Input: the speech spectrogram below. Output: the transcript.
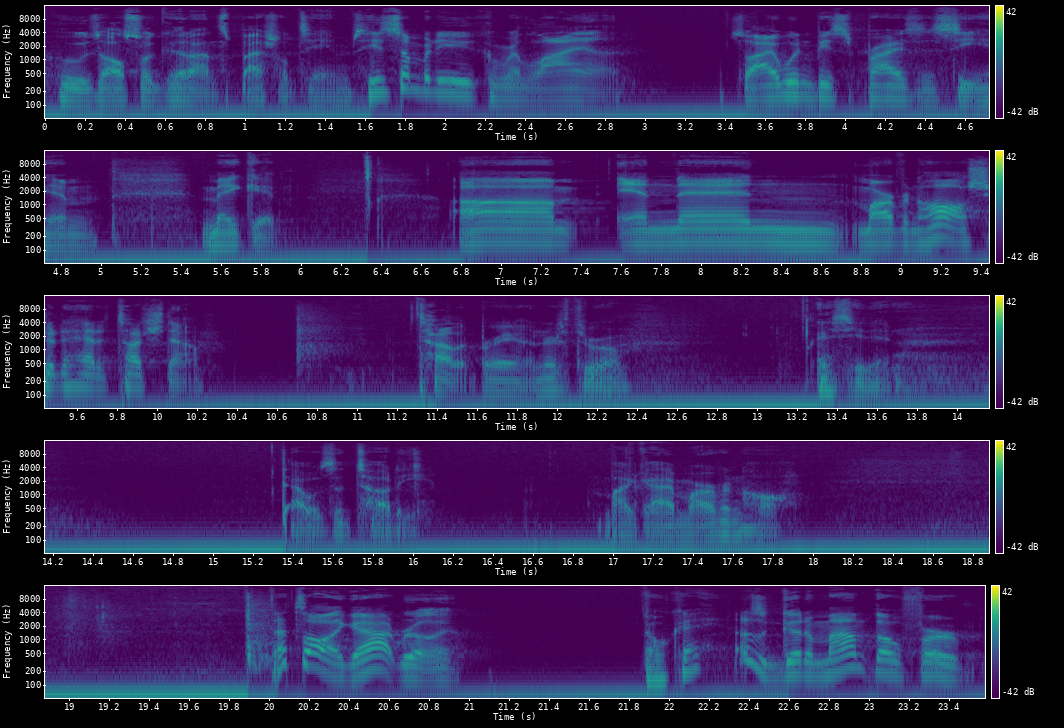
who's also good on special teams. He's somebody you can rely on. So I wouldn't be surprised to see him make it. Um, and then Marvin Hall should have had a touchdown. Tyler Bray underthrew him. Yes, he did. That was a tutty. My guy Marvin Hall. That's all I got, really. Okay. That was a good amount, though, for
